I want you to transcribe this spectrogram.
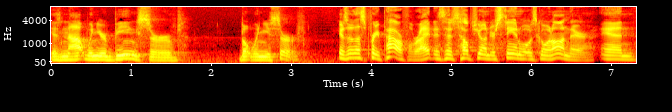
is not when you're being served, but when you serve. Yeah, so that's pretty powerful, right? It just helps you understand what was going on there. And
